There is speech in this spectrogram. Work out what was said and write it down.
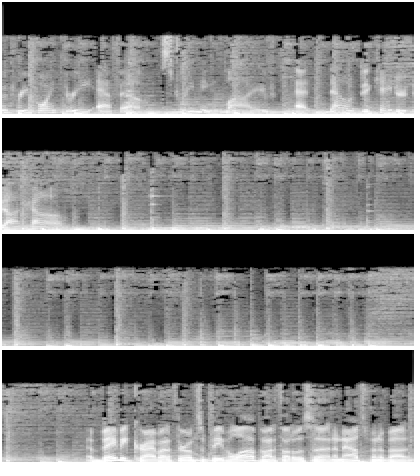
103.3 FM. Streaming live at nowdecatur.com. A baby cry might have thrown some people off. I thought it was uh, an announcement about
